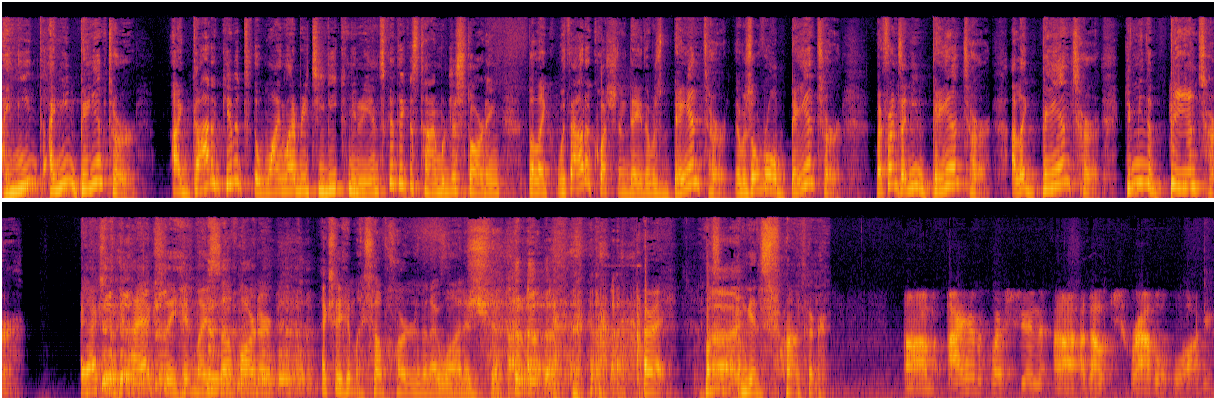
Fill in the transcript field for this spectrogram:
I need I need banter. I gotta give it to the Wine Library TV community. And it's gonna take us time. We're just starting, but like without a question today, there was banter. There was overall banter. My friends, I need banter. I like banter. Give me the banter. I actually, I actually hit myself harder. Actually, hit myself harder than I wanted. All right, I'm getting stronger. Um, I have a question uh, about travel blogging.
